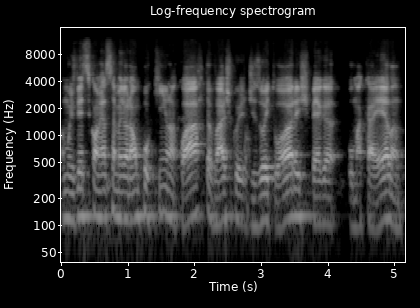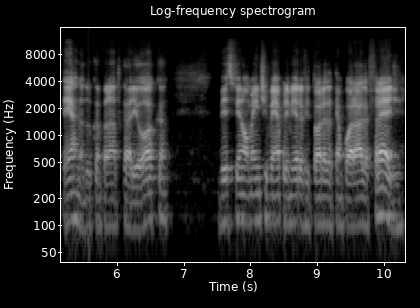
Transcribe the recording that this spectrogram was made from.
Vamos ver se começa a melhorar um pouquinho na quarta. Vasco, 18 horas, pega o Macaé, lanterna do Campeonato Carioca. Ver se finalmente vem a primeira vitória da temporada. Fred,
